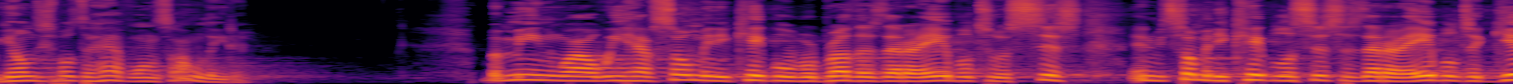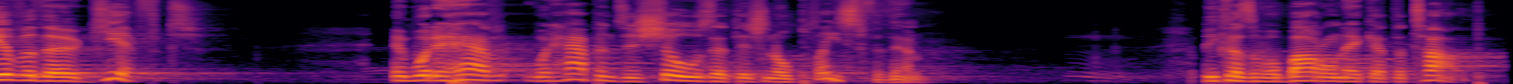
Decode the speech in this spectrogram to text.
we only supposed to have one song leader. But meanwhile, we have so many capable brothers that are able to assist, and so many capable sisters that are able to give the gift. And what, it have, what happens is shows that there's no place for them because of a bottleneck at the top.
